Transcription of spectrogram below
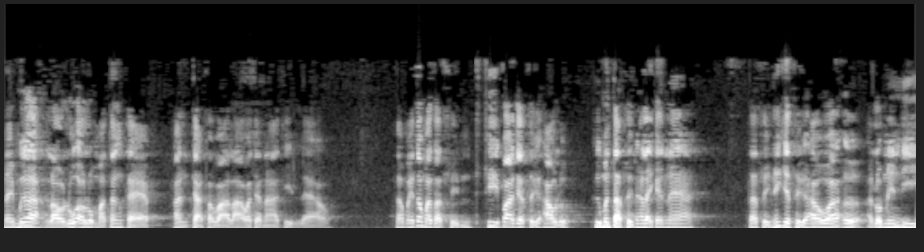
ในเมื่อเรารู้อารมณ์มาตั้งแต่ปัญจทวาราวจนาจิตแล้วทำไมต้องมาตัดสินที่ว่าจะถือเอาหรือ คือมันตัดสินอะไรกันแน่ตัดสินที่จะถือเอาว่าเอออารมณ์นี้ดี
